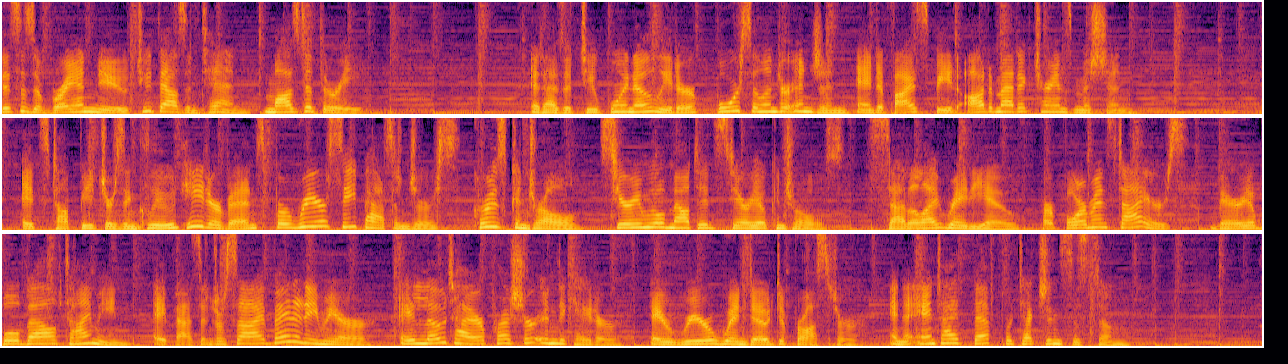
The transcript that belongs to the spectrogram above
This is a brand new 2010 Mazda 3. It has a 2.0-liter four-cylinder engine and a five-speed automatic transmission. Its top features include heater vents for rear seat passengers, cruise control, steering wheel mounted stereo controls, satellite radio, performance tires, variable valve timing, a passenger side vanity mirror, a low tire pressure indicator, a rear window defroster, and an anti-theft protection system.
